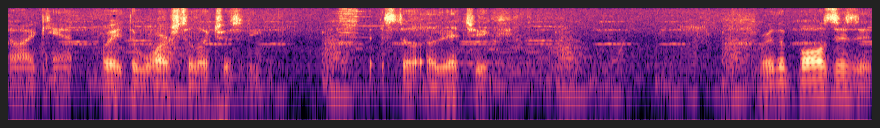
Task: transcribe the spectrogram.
No, I can't. Wait, the water's still electricity. It's still electric. Where the balls is it?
